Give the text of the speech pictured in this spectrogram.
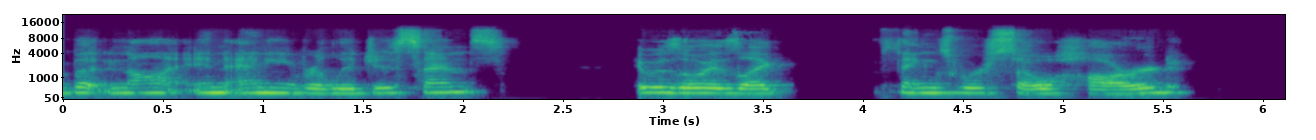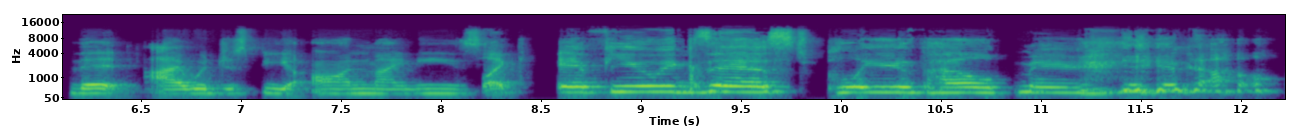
but not in any religious sense. It was always like things were so hard that I would just be on my knees, like, if you exist, please help me, you know?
